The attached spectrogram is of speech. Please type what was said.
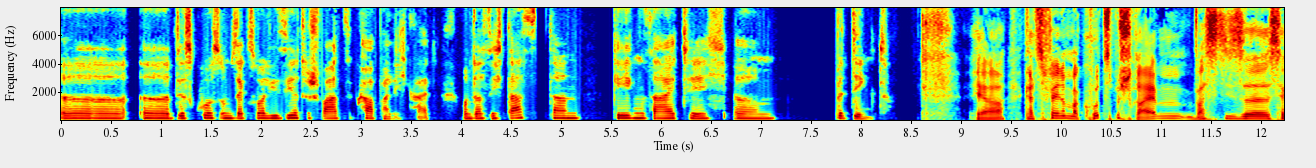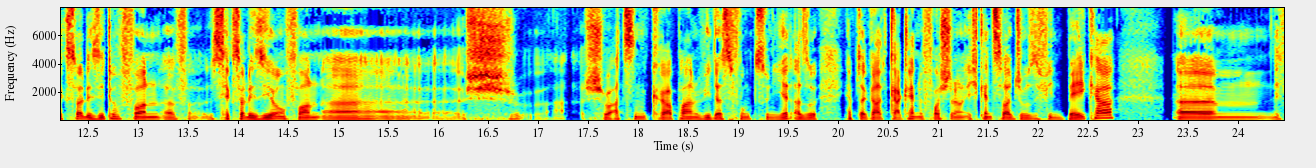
äh, äh, Diskurs um sexualisierte schwarze Körperlichkeit und dass sich das dann gegenseitig ähm, bedingt. Ja, kannst du vielleicht noch mal kurz beschreiben, was diese Sexualisierung von äh, Sexualisierung von äh, sch schwarzen Körpern, wie das funktioniert? Also ich habe da gerade gar keine Vorstellung. Ich kenne zwar Josephine Baker, ähm, ich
